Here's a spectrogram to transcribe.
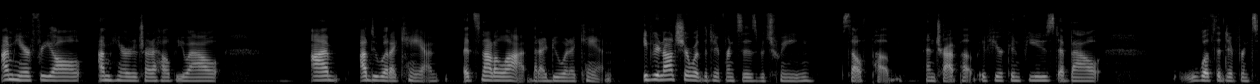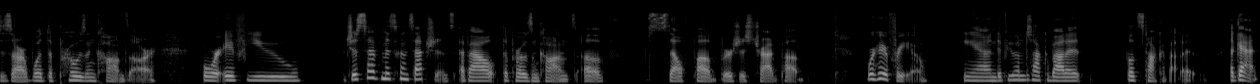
I'm here for y'all. I'm here to try to help you out. I I'll do what I can. It's not a lot, but I do what I can. If you're not sure what the difference is between self pub and trad pub, if you're confused about what the differences are, what the pros and cons are, or if you just have misconceptions about the pros and cons of self pub versus trad pub, we're here for you. And if you want to talk about it, let's talk about it. Again,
